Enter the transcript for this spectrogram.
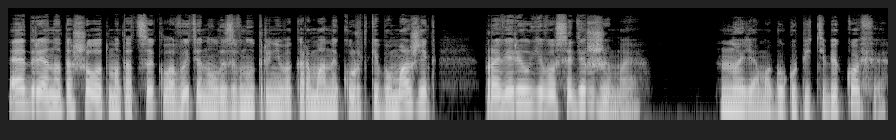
Эдриан отошел от мотоцикла, вытянул из внутреннего кармана куртки бумажник, проверил его содержимое. «Но я могу купить тебе кофе»,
